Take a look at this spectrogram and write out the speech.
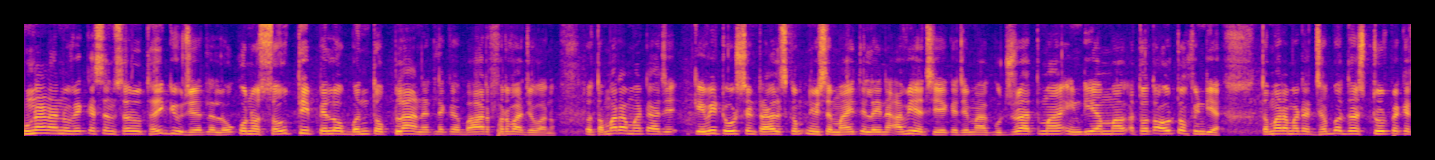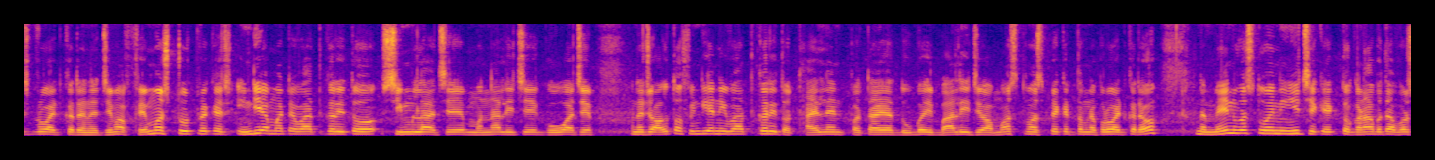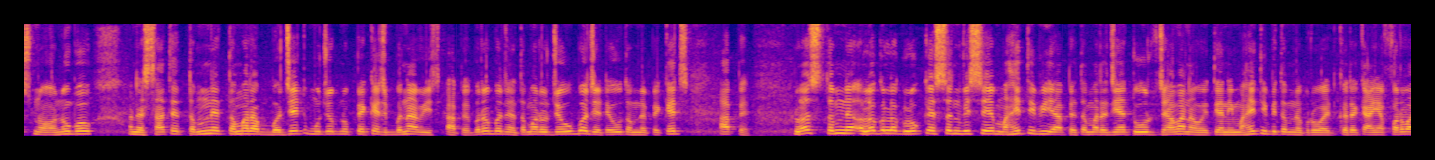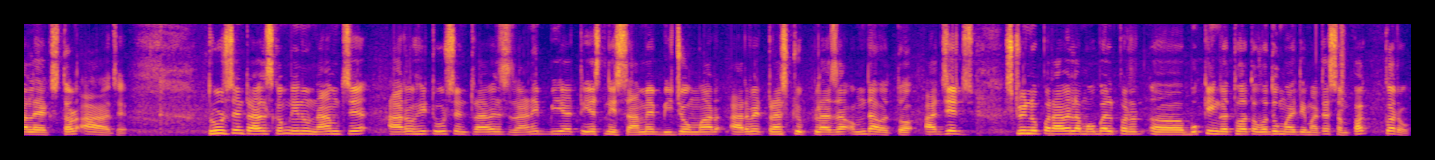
ઉનાળાનું vacation શરૂ થઈ ગયું છે એટલે લોકોનો સૌથી પહેલો બનતો પ્લાન એટલે કે બહાર ફરવા જવાનો. તો તમારા માટે આજે કેવી ટૂર્સ એન્ડ ટ્રાવેલ્સ કંપની વિશે માહિતી લઈને આવીએ છીએ કે જેમાં ગુજરાતમાં, ઇન્ડિયામાં અથવા તો આઉટ ઓફ ઇન્ડિયા તમારા માટે જબરદસ્ત ટૂર પેકેજ પ્રોવાઈડ કરે ને જેમાં ફેમસ ટૂર પેકેજ ઇન્ડિયા માટે વાત કરી તો શિમલા છે, મનાલી છે, ગોવા છે. અને જો આઉટ ઓફ ઇન્ડિયાની વાત કરી તો થાઈલેન્ડ પટાયા દુબઈ, બાલી જેવા મસ્ત મસ્ત પેકેજ તમને પ્રોવાઈડ કર્યો અને મેઇન વસ્તુ એની એ છે કે એક તો ઘણા બધા વર્ષનો અનુભવ અને સાથે તમને તમારા બજેટ મુજબનું પેકેજ બનાવી આપે, બરાબર ને તમારું જેવું બજેટ એવું તમને પેકેજ આપે. પ્લસ તમને અલગ અલગ લોકેશન વિશે માહિતી બી આપે. તમારે જ્યાં ટૂર જવાના હોય ત્યાંની માહિતી બી તમને પ્રોવાઈડ કરે કે અહીંયા ફરવાલાયક સ્થળ આ છે. ટૂર્સ એન્ડ ટ્રાવેલ્સ કંપનીનું નામ છે Aarohi tours and travels Rani બીઆરટીએસની સામે બીજો માળ, આરવે ટ્રાન્સક્યુબ પ્લાઝા અમદાવાદ. તો આજે જ સ્ક્રીન ઉપર આવેલા મોબાઈલ પર બુકિંગ અથવા તો વધુ માહિતી માટે સંપર્ક કરો.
